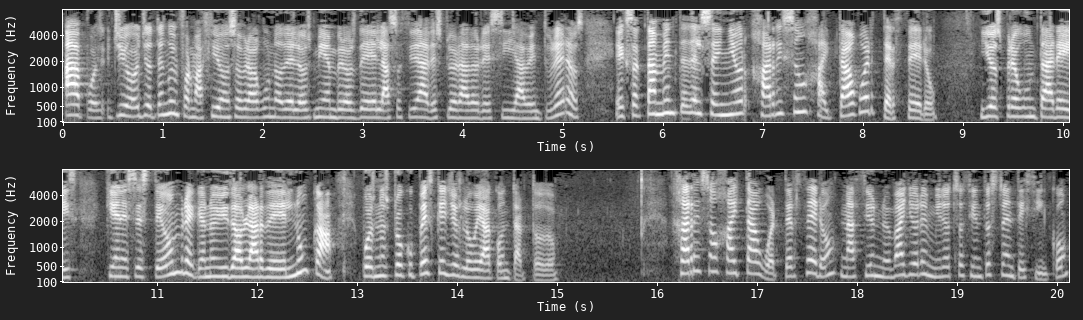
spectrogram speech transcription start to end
Ah, pues yo, yo tengo información sobre alguno de los miembros de la Sociedad de Exploradores y Aventureros, exactamente del señor Harrison Hightower III. Y os preguntaréis, ¿quién es este hombre que no he oído hablar de él nunca? Pues no os preocupéis que yo os lo voy a contar todo. Harrison Hightower III nació en Nueva York en 1835.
